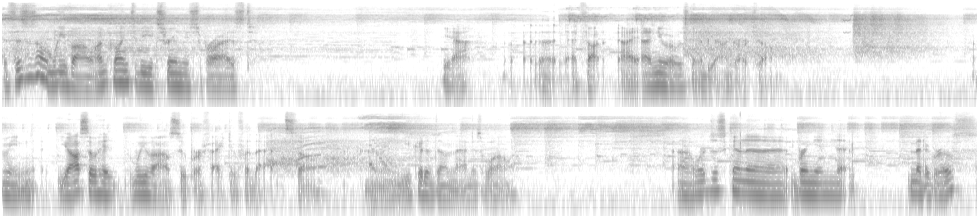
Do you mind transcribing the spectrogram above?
If this is on Weavile, I'm going to be extremely surprised. Yeah, I thought I, I knew it was going to be on Garchomp. I mean, you also hit Weavile super effective with that, so I mean, you could have done that as well. Uh, we're just gonna bring in Metagross.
